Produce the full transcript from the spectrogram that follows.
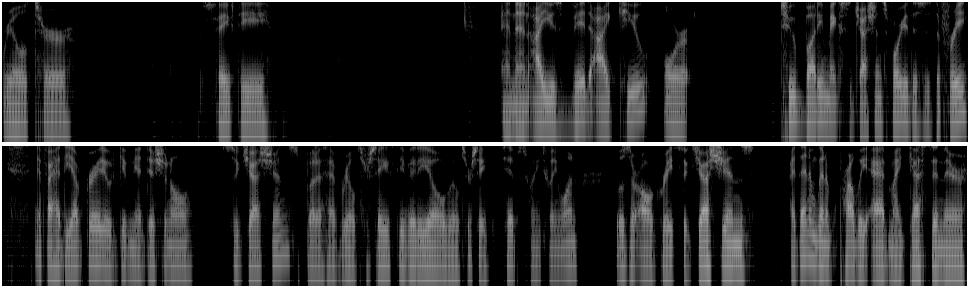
realtor safety. And then I use vidIQ or TubeBuddy makes suggestions for you. This is the free. If I had the upgrade, it would give me additional suggestions, but I have realtor safety video, realtor safety tips 2021. Those are all great suggestions. I then am going to probably add my guest in there,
